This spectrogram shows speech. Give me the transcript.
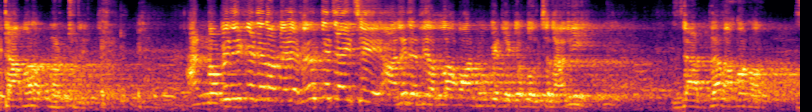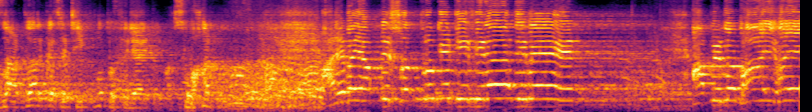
এটা আমার, আপনার চরিত্র। আর নবীজিকে যারা মেরে ফেলতে চাইছে, আলী আল্লাহ ডেকে বলছেন, আলী, যার যার আমার যার যার কাছে ঠিক মতো ফিরাই দেবা সুবহান আরে ভাই, আপনি শত্রুকে কি ফিরাই তো ভাই হয়ে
